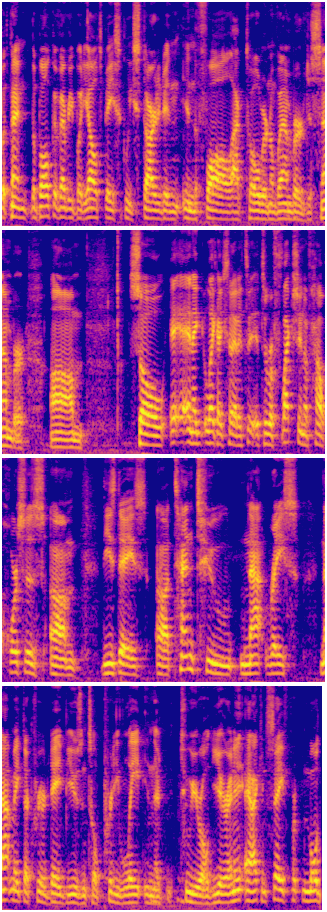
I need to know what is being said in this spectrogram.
but then the bulk of everybody else basically started in, in the fall, October, November, December. Um, so, and I, like I said, it's a, it's a reflection of how horses um, these days uh, tend to not race not make their career debuts until pretty late in their two year old year. And, it, and, I can say for Mo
